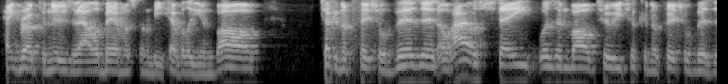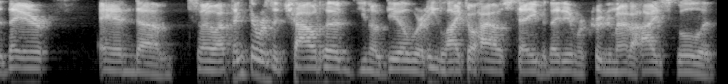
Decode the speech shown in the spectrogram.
Hank broke the news that Alabama was going to be heavily involved. Took an official visit. Ohio State was involved too. He took an official visit there. And um, so I think there was a childhood, you know, deal where he liked Ohio State, but they didn't recruit him out of high school, and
